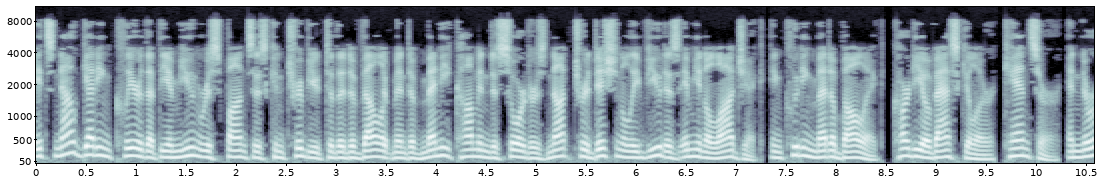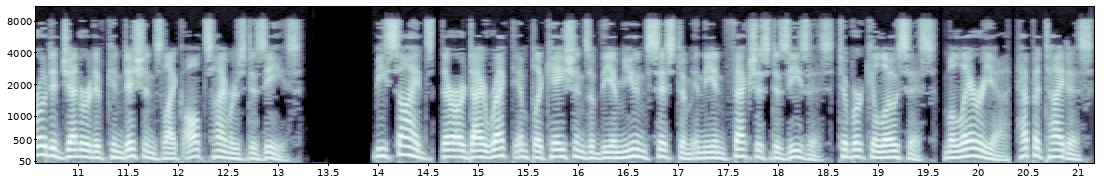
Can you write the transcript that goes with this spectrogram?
It's now getting clear that the immune responses contribute to the development of many common disorders not traditionally viewed as immunologic, including metabolic, cardiovascular, cancer, and neurodegenerative conditions like Alzheimer's disease. Besides, there are direct implications of the immune system in the infectious diseases tuberculosis, malaria, hepatitis,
